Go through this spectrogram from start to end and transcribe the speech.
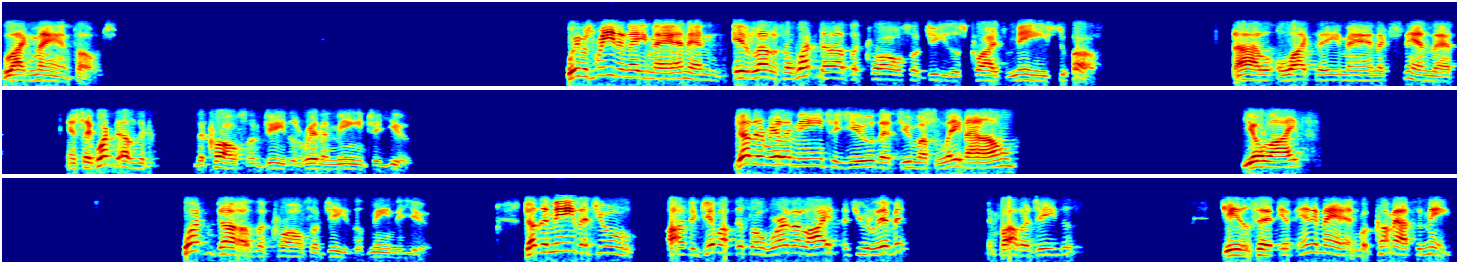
like man thoughts. We was reading, amen, and it let us know what does the cross of Jesus Christ means to us. I like to, amen, extend that and say, what does the, the cross of Jesus really mean to you? Does it really mean to you that you must lay down your life? What does the cross of Jesus mean to you? Does it mean that you are to give up this unworthy life that you live in and follow Jesus? Jesus said, If any man will come after me,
